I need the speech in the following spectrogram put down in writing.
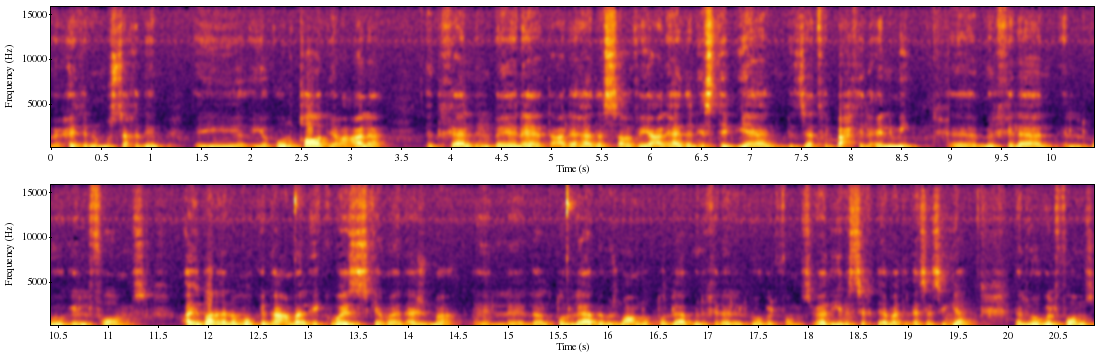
بحيث ان المستخدم يكون قادر على إدخال البيانات على هذا ال survey على هذا الاستبيان بالذات في البحث العلمي. من خلال ال Google Forms أيضا أنا ممكن أعمل quiz كمان أجمع للطلاب لمجموعة من الطلاب من خلال ال Google Forms فهذه الاستخدامات الأساسية لل Google Forms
